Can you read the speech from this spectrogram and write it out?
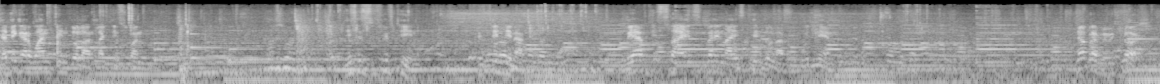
The bigger one, ten dollar, like this one. This is 15. 15 dinar. We have this size, very nice, ten dollar with name. No problem, we close.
